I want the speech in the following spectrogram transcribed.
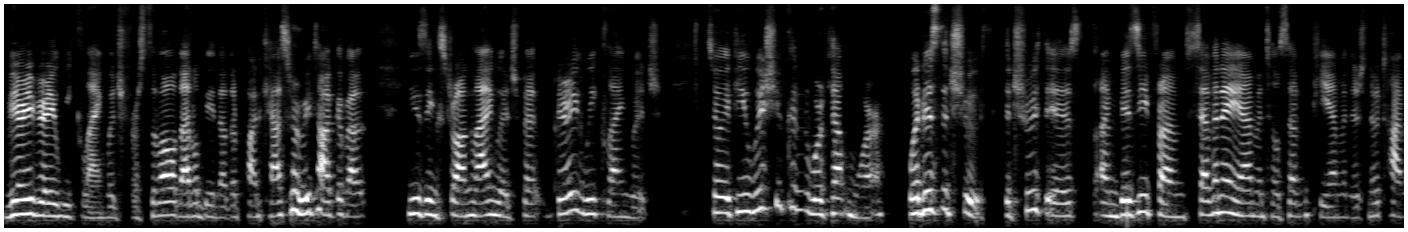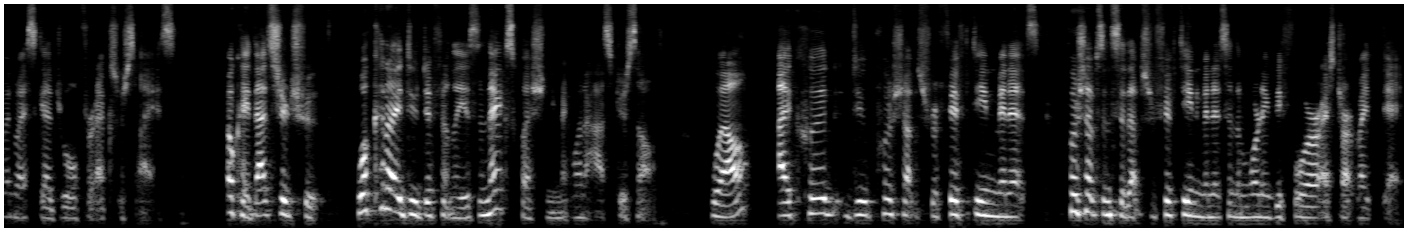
Very, very weak language, first of all. That'll be another podcast where we talk about using strong language, but very weak language. So if you wish you could work out more, what is the truth? The truth is, I'm busy from 7 a.m. until 7 p.m., and there's no time in my schedule for exercise. Okay, that's your truth. What could I do differently? Is the next question you might want to ask yourself. Well, I could do push ups for 15 minutes, push ups and sit ups for 15 minutes in the morning before I start my day.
